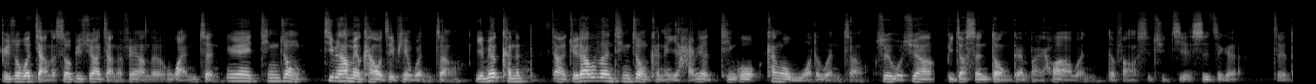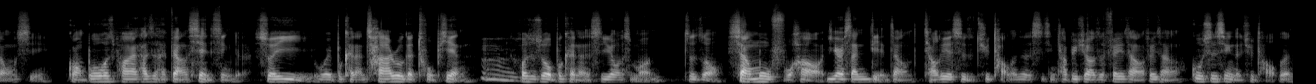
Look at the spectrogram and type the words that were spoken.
比如说我讲的时候，必须要讲的非常的完整，因为听众基本上没有看过这篇文章，也没有可能啊，绝大部分听众可能也还没有听过看过我的文章，所以我需要比较生动跟白话文的方式去解释这个。这个东西，广播或是 podcast 它是很非常线性的，所以我也不可能插入个图片，嗯，或者说我不可能是用什么这种项目符号一二三点这样条列式的去讨论这个事情，它必须要是非常非常故事性的去讨论。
